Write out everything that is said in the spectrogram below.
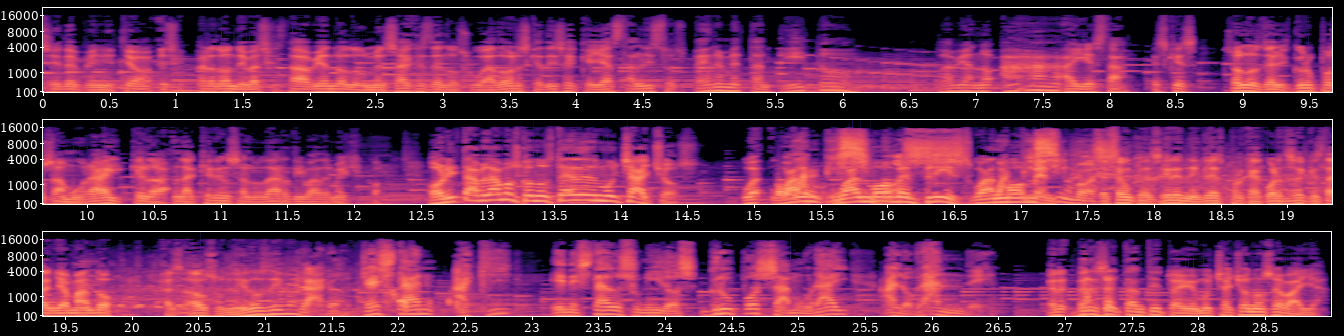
sí, definitivo. Perdón, Diva, es que estaba viendo los mensajes de los jugadores que dicen que ya están listos. Espérenme tantito. Todavía no. Ah, ahí está. Es que es- son los del grupo Samurai que la, la quieren saludar, Diva de México. Ahorita hablamos con ustedes, muchachos. One, one- moment, please. One moment. Guapísimos. Les tengo que decir en inglés porque acuérdense que están llamando a Estados Unidos, Diva. Claro, ya están aquí en Estados Unidos, Grupo Samurai a lo grande. Espérese tantito ahí, muchacho, no se vaya.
